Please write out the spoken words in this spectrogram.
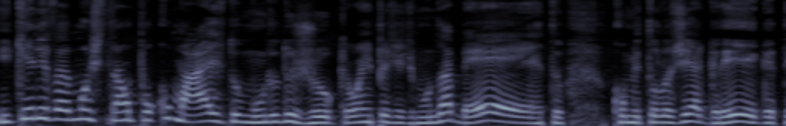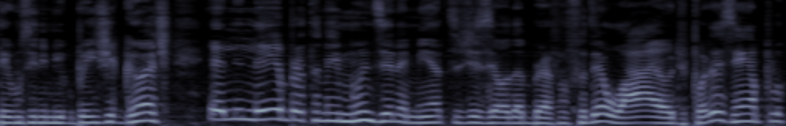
e que ele vai mostrar um pouco mais do mundo do jogo, que é um RPG de mundo aberto, com mitologia grega, tem uns inimigos bem gigantes. Ele lembra também muitos elementos de Zelda Breath of the Wild, por exemplo.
